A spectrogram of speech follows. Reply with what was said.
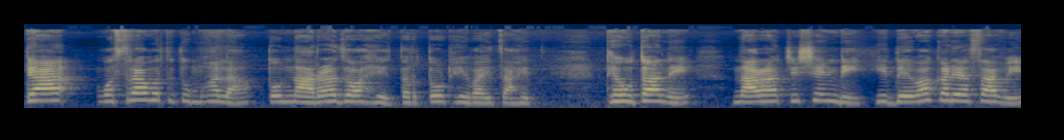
त्या वस्त्रावरती तुम्हाला तो नारळ जो आहे तर तो ठेवायचा आहे. ठेवताना नारळाची शेंडी ही देवाकडे असावी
